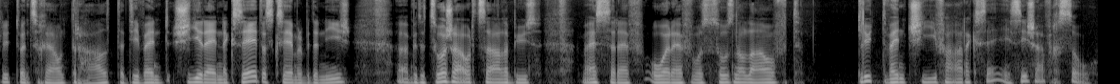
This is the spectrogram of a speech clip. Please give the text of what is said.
Die Leute wollen sich ja unterhalten. Die wollen Skirennen sehen, das sehen wir bei den, äh, bei den Zuschauerzahlen bei uns, im SRF, ORF, wo es sonst noch läuft. Die Leute wollen Skifahren sehen, es ist einfach so.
